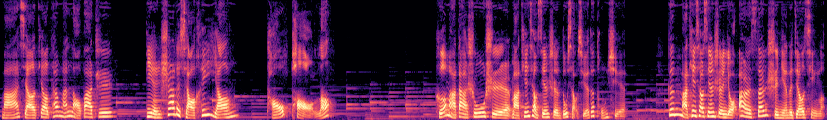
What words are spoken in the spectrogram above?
马小跳贪玩老爸之点沙的小黑羊逃跑了》。河马大叔是马天笑先生读小学的同学，跟马天笑先生有二三十年的交情了。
